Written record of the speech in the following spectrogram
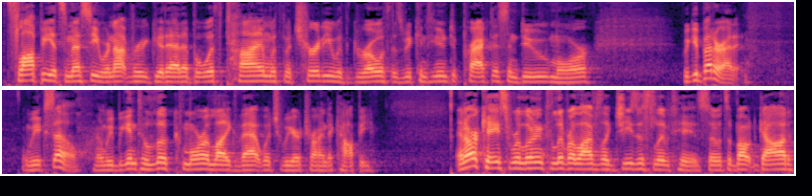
It's sloppy, it's messy, we're not very good at it, but with time, with maturity, with growth, as we continue to practice and do more, we get better at it. And we excel, and we begin to look more like that which we are trying to copy. In our case, we're learning to live our lives like Jesus lived his. So it's about God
